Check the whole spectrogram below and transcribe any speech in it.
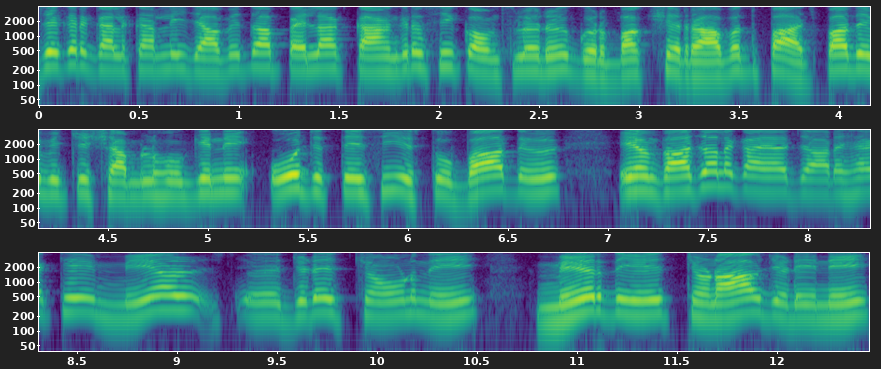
ਜੇਕਰ ਗੱਲ ਕਰ ਲਈ ਜਾਵੇ ਤਾਂ ਪਹਿਲਾਂ ਕਾਂਗਰਸੀ ਕੌਂਸਲਰ ਗੁਰਬਖਸ਼ ਰਾਵਤ ਭਾਜਪਾ ਦੇ ਵਿੱਚ ਸ਼ਾਮਲ ਹੋ ਗਏ ਨੇ। ਉਹ ਜਿੱਤੇ ਸੀ। ਇਸ ਤੋਂ ਬਾਅਦ ਇਹ ਅੰਦਾਜ਼ਾ ਲਗਾਇਆ ਜਾ ਰਿਹਾ ਕਿ ਮੇਅਰ ਜਿਹੜੇ ਚੋਣ ਨੇ, ਮੇਅਰ ਦੇ ਚੁਣਾਵ ਜਿਹੜੇ ਨੇ,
